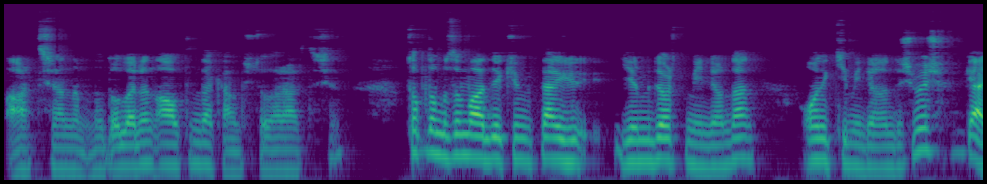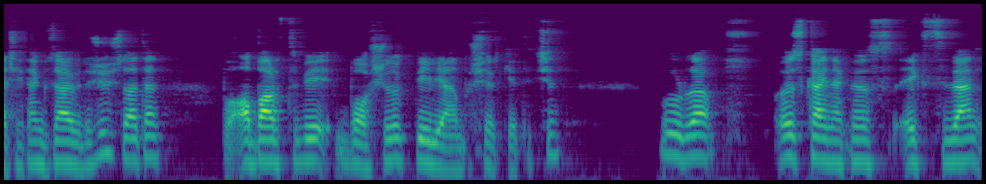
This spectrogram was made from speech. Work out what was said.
artış anlamında. Doların altında kalmış dolar artışı. Toplam uzun vadeli yükümlülükler 24 milyondan 12 milyona düşmüş. Gerçekten güzel bir düşüş. Zaten bu abartı bir boşluk değil yani bu şirket için. Burada öz kaynaklarınız eksiden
